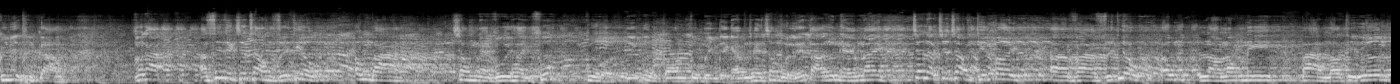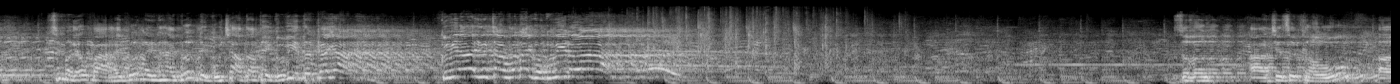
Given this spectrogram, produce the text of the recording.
quý vị thông cảm. Vâng ạ à, xin được trân trọng giới thiệu ông bà trong ngày vui hạnh phúc của những người con của mình để ngày hôm nay trong buổi lễ tạ ơn ngày hôm nay. Chân trọng trân trọng kính mời à, và giới thiệu ông lò long ni bà lò thị ương xin mời ông bà hãy bước lên hai bước để cúi chào toàn thể quý vị tân khách ạ. Quý vị ơi những tràng pháo tay của quý vị đâu ạ Dạ vâng, à, trên sân khấu à,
